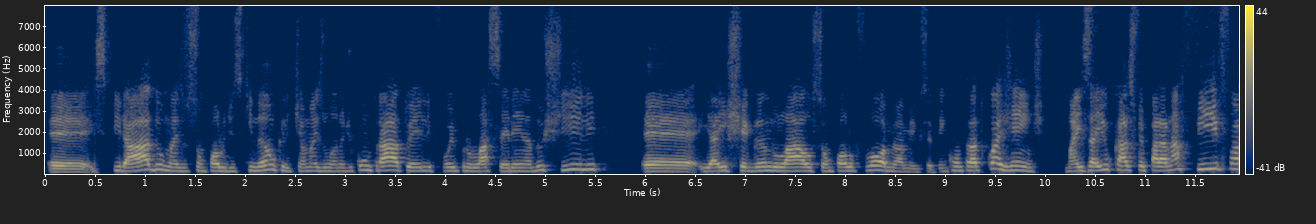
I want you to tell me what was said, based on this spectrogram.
é, expirado, mas o São Paulo disse que não, que ele tinha mais um ano de contrato, aí ele foi para o La Serena do Chile, é, e aí chegando lá, o São Paulo falou, oh, meu amigo, você tem contrato com a gente, mas aí o caso foi parar na FIFA,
